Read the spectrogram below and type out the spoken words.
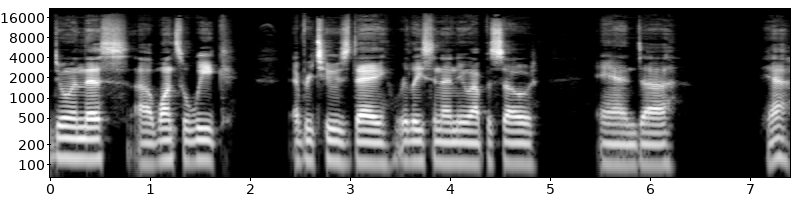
doing this uh, once a week, every Tuesday, releasing a new episode. And uh, yeah,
